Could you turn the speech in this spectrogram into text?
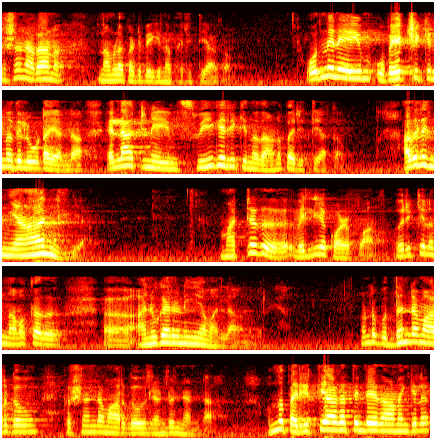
കൃഷ്ണൻ അതാണ് നമ്മളെ പഠിപ്പിക്കുന്ന പരിത്യാഗം. ഒന്നിനെയും ഉപേക്ഷിക്കുന്നതിലൂടെയല്ല എല്ലാറ്റിനെയും സ്വീകരിക്കുന്നതാണ് പരിത്യാഗം. അതിൽ ഞാനില്ല. മറ്റത് വലിയ കുഴപ്പമാണ്. ഒരിക്കലും നമുക്കത് അനുകരണീയമല്ല എന്ന് പറയാം. അതുകൊണ്ട് ബുദ്ധന്റെ മാർഗവും കൃഷ്ണന്റെ മാർഗവും രണ്ടും രണ്ടാണ് ഒന്ന് പരിത്യാഗത്തിന്റെതാണെങ്കിൽ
